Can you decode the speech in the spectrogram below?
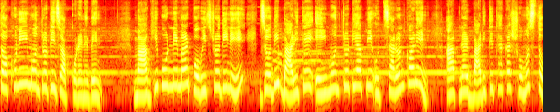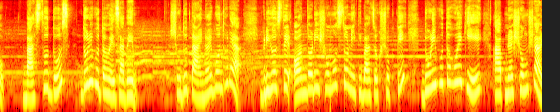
তখনই এই মন্ত্রটি জপ করে নেবেন। মাঘী পূর্ণিমার পবিত্র দিনে যদি বাড়িতে এই মন্ত্রটি আপনি উচ্চারণ করেন, আপনার বাড়িতে থাকা সমস্ত বাস্তু দোষ দূরীভূত হয়ে যাবে। শুধু তাই নয় বন্ধুরা, গৃহস্থের অন্দরে সমস্ত নেতিবাচক শক্তি দূরীভূত হয়ে গিয়ে আপনার সংসার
